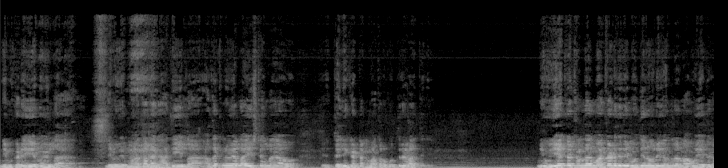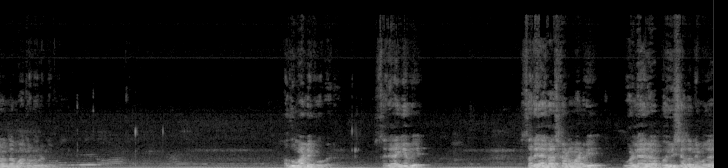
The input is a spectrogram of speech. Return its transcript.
ನಿಮ್ಮ ಕಡೆ ಏನೂ ಇಲ್ಲ. ನಿಮಗೆ ಮಾತಾಡೋಕೆ ಹಾದಿ ಇಲ್ಲ. ಅದಕ್ಕೆ ನೀವೆಲ್ಲ ಇಷ್ಟೆಲ್ಲ ತಲೆ ಕೆಟ್ಟಂಗೆ ಮಾತಾಡ್ಕೊತೀರಿ ಹೇಳತ್ತೀರಿ ನೀವು ಏಕಚಂದಾಗ ಮಾತಾಡಿದ್ರಿ ಮುಂದಿನವ್ರಿಗೆ ಅಂದ್ರೆ ನಾವು ಏಕಚಂದಾಗ ಮಾತಾಡೋರಿ ನೀವು. ಅದು ಮಾಡ್ಲಿಕ್ಕೆ ಹೋಗ್ಬೇಡ್ರಿ ಸರಿಯಾಗಿರಿ, ಸರಿಯಾಗಿ ರಾಜಕಾರಣ ಮಾಡಿರಿ, ಒಳ್ಳೆಯ ಭವಿಷ್ಯದ ನಿಮಗೆ,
